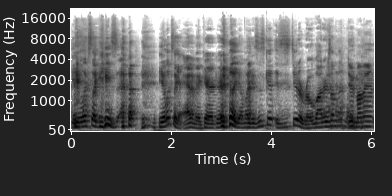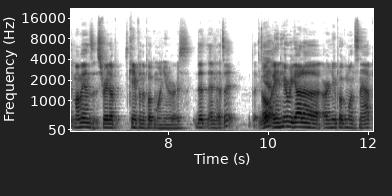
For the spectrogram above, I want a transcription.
he looks like he's he looks like an anime character. like I'm like, is this good? Is this dude a robot or something? dude my man my man's straight up came from the Pokemon universe that, and that's it oh Yeah. and here we got uh, our new Pokemon Snap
